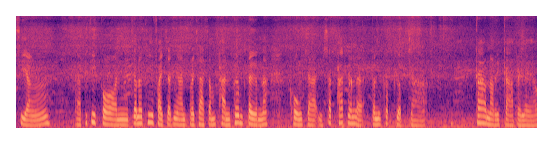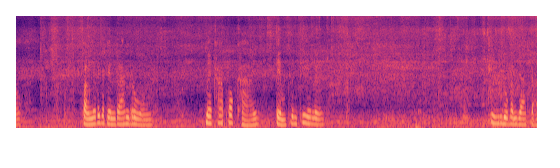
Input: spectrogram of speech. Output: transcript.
เสียง พิธีกรเจ้าหน้าที่ฝ่ายจัดงานประชาสัมพันธ์เพิ่มเติมนะ คงจะอีกสักพักนั่นแหละ ตอนนี้ก็เกือบจะ 9 นาฬิกาไปแล้ว ฝั่งนี้ก็จะเป็นร้านรวง แม่ค้าพ่อขายเต็มพื้นที่เลย ดูบรรยากาศ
